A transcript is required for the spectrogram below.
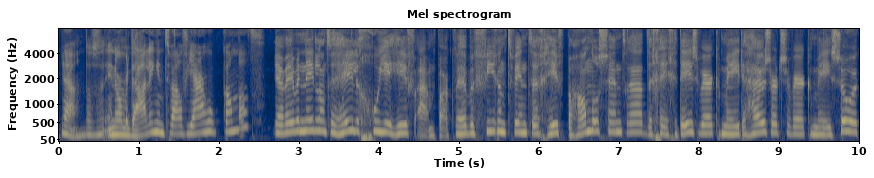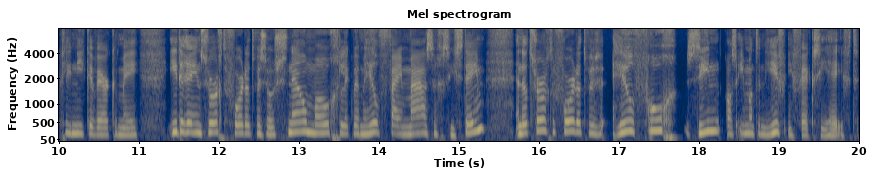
Ja, dat is een enorme daling in 12 jaar. Hoe kan dat? Ja, we hebben in Nederland een hele goede HIV-aanpak. We hebben 24 HIV-behandelcentra. De GGD's werken mee, de huisartsen werken mee, SOA-klinieken werken mee. Iedereen zorgt ervoor dat we zo snel mogelijk... We hebben een heel fijnmazig systeem. En dat zorgt ervoor dat we heel vroeg zien... als iemand een HIV-infectie heeft.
